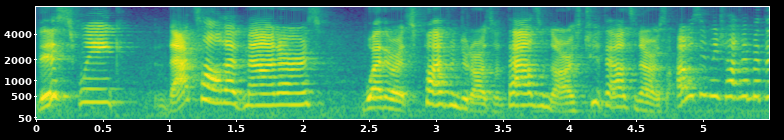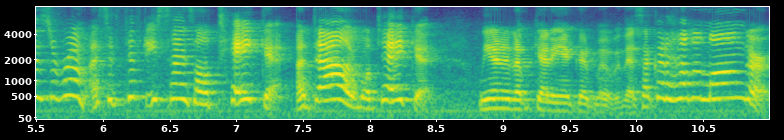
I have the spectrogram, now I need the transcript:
this week. That's all that matters. Whether it's $500, $1,000, $2,000. I was even talking about this in a room. I said 50 cents, I'll take it. A dollar, we'll take it we ended up getting a good move with this. I could have held it longer,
